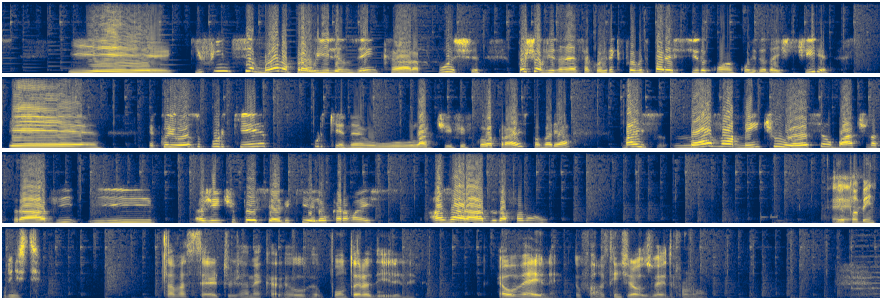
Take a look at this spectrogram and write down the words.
E que fim de semana pra Williams, hein, cara? Puxa, poxa vida, né? Essa corrida que foi muito parecida com a corrida da Estíria. É, é curioso porque, porque, né? O Latifi ficou lá atrás, para variar. Mas novamente o Russell bate na trave e a gente percebe que ele é o cara mais azarado da Fórmula 1. É, Eu tô bem triste. tava certo já, né, cara? O, o ponto era dele, né? É o velho, né? Eu falo que tem que tirar os velhos da Fórmula 1.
